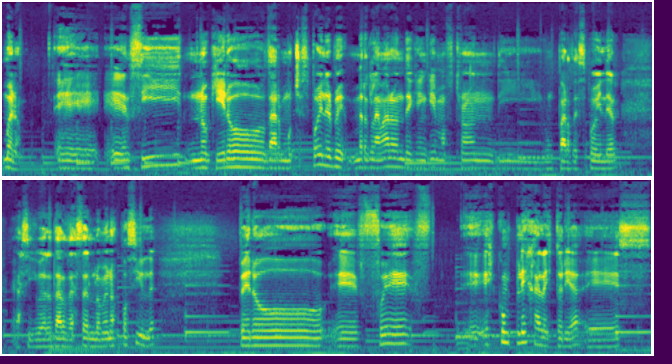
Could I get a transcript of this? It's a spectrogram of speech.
bueno, eh, en sí no quiero dar mucho spoiler. Me reclamaron de que en Game of Thrones di un par de spoilers así que voy a tratar de hacer lo menos posible. Pero eh, fue. Es compleja la historia. es,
